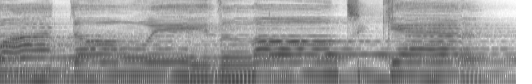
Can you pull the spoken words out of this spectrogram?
Why don't we belong together?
